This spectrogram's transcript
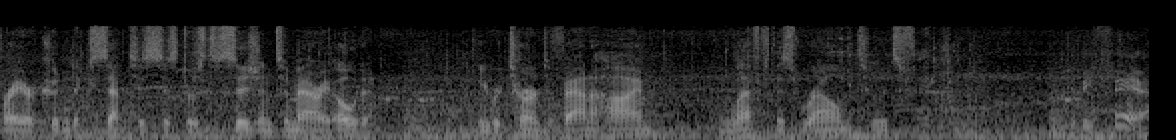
Freyr couldn't accept his sister's decision to marry Odin. He returned to Vanaheim and left this realm to its fate. To be fair,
